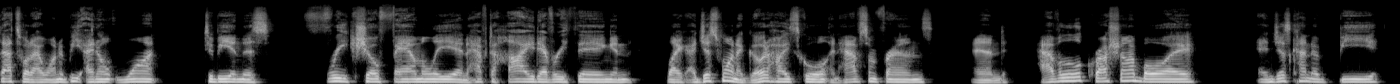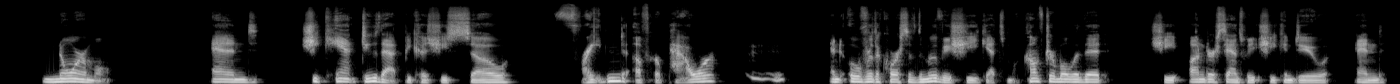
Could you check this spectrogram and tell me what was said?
That's what I want to be. I don't want to be in this freak show family and have to hide everything. And like, I just want to go to high school and have some friends and have a little crush on a boy and just kind of be normal. And she can't do that because she's so frightened of her power. And over the course of the movie, she gets more comfortable with it. She understands what she can do. And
